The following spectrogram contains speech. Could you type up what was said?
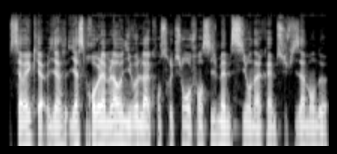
c'est vrai qu'il y, a ce problème-là au niveau de la construction offensive, même si on a quand même suffisamment de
